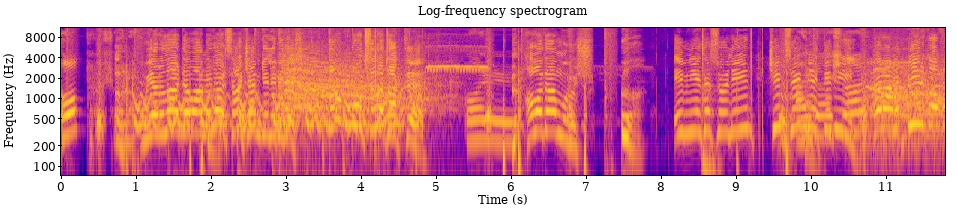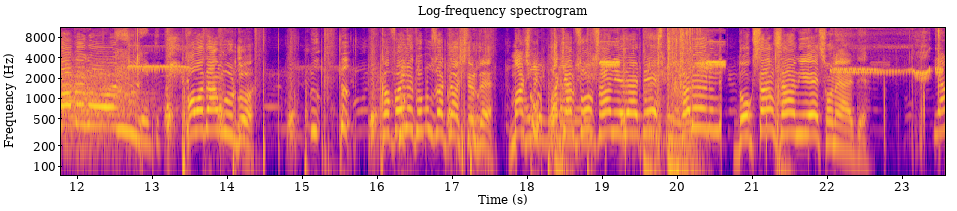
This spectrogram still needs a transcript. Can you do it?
Hop. Uyarılar devam ederse hakem gelebilir. Tam 90'a taktı. Gol. Havadan vuruş. Emniyete söyleyin. Kimse emniyette değil. An bir kafa ve gol. Yedik. Havadan vurdu. Kafayla topu uzaklaştırdı. Maç Hayır, bit. Hakem son saniyelerde kale önünde 90 saniye sona erdi. Ya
